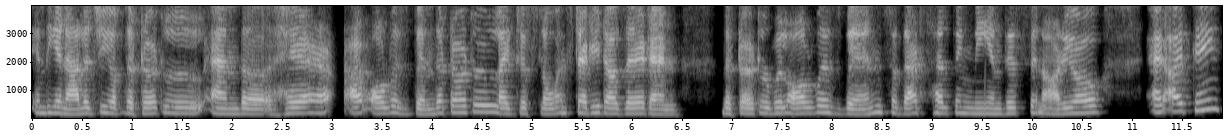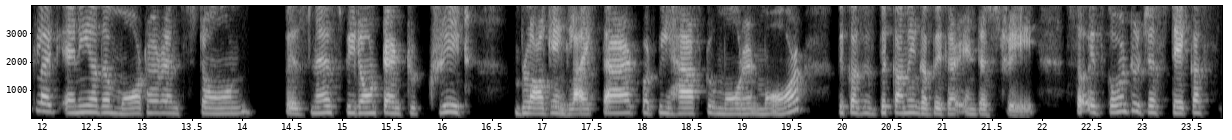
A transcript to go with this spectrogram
in the analogy of the turtle and the hare, I've always been the turtle, like just slow and steady does it, and the turtle will always win. So that's helping me in this scenario. And I think, like any other mortar and stone business, we don't tend to treat blogging like that, but we have to more and more because it's becoming a bigger industry. So it's going to just take us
